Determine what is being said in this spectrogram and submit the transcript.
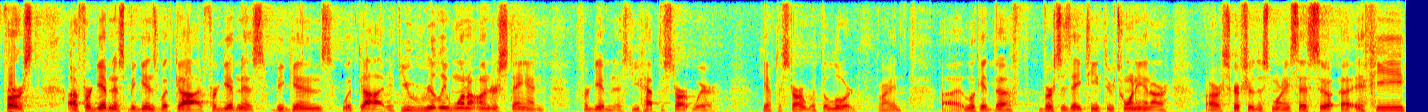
First, uh, forgiveness begins with God. Forgiveness begins with God. If you really want to understand forgiveness, you have to start where? You have to start with the Lord, right? Uh, look at the verses 18 through 20 in our, our scripture this morning. It says, so, uh, If he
